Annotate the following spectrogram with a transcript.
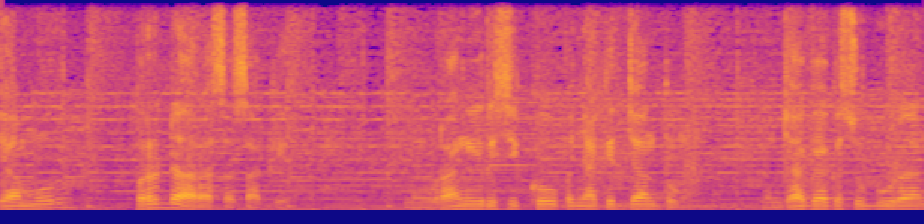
jamur, pereda rasa sakit, mengurangi risiko penyakit jantung, menjaga kesuburan,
